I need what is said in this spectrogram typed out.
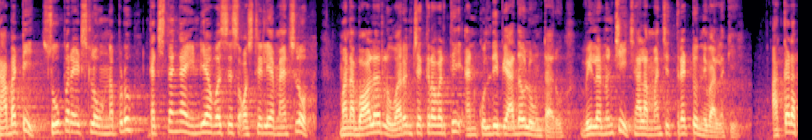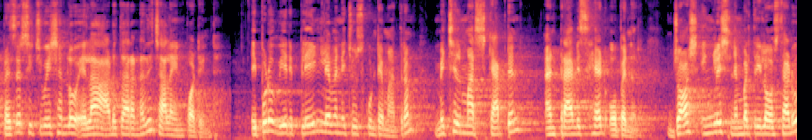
కాబట్టి సూపర్ ఎయిట్స్లో ఉన్నప్పుడు ఖచ్చితంగా ఇండియా వర్సెస్ ఆస్ట్రేలియా మ్యాచ్లో మన బౌలర్లు వరుణ్ చక్రవర్తి అండ్ కుల్దీప్ యాదవ్లు ఉంటారు. వీళ్ళ నుంచి చాలా మంచి థ్రెట్ ఉంది వాళ్ళకి. అక్కడ ప్రెషర్ సిచ్యువేషన్లో ఎలా ఆడుతారన్నది చాలా ఇంపార్టెంట్ ఇప్పుడు వీరి ప్లేయింగ్ లెవెన్ని చూసుకుంటే మాత్రం Mitchell Marsh captain and Travis Head opener Josh Inglis number త్రీలో వస్తాడు.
